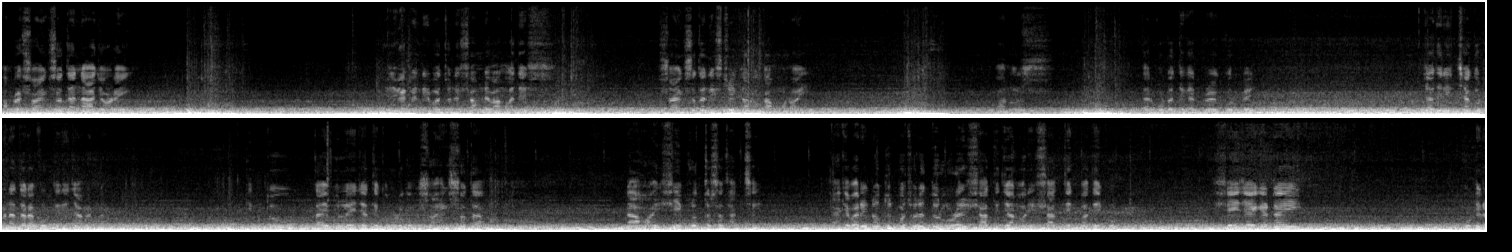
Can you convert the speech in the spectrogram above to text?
আমরা সহিংসতা না জড়াই। যদিও একটা নির্বাচনের সামনে বাংলাদেশ। সহিংসতা নিশ্চয়ই কারও কাম্য নয়। মানুষ তার ভোটাধিকার প্রয়োগ করবে। যাদের ইচ্ছা করবে না, তারা ভোট দিতে যাবেন না। কিন্তু তাই বলে যাতে কোনো রকম সহিংসতা না হয়, সেই প্রত্যাশা থাকছে। একেবারেই নতুন বছরের দোরগোড়ায় সাতই জানুয়ারি, সাত দিন বাদে ভোট। সেই জায়গাটাই ভোটের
